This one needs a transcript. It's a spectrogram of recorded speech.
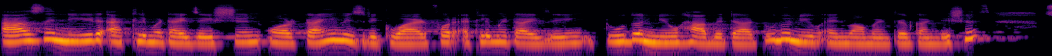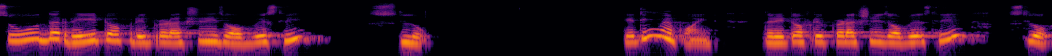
as they need acclimatization or time is required for acclimatizing to the new habitat uh, to the new environmental conditions so the rate of reproduction is obviously slow getting my point? The rate of reproduction is obviously slow.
